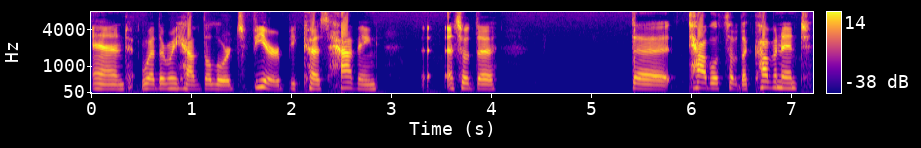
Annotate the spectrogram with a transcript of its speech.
and whether we have the Lord's fear, because having, and so the the tablets of the covenant,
